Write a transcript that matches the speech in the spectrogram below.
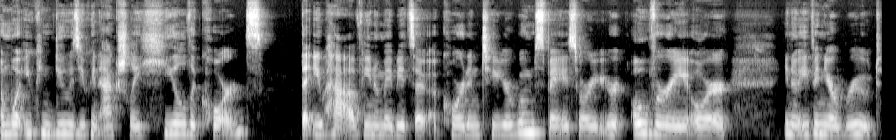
and what you can do is you can actually heal the cords that you have. You know, maybe it's a, a cord into your womb space or your ovary or, you know, even your root.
